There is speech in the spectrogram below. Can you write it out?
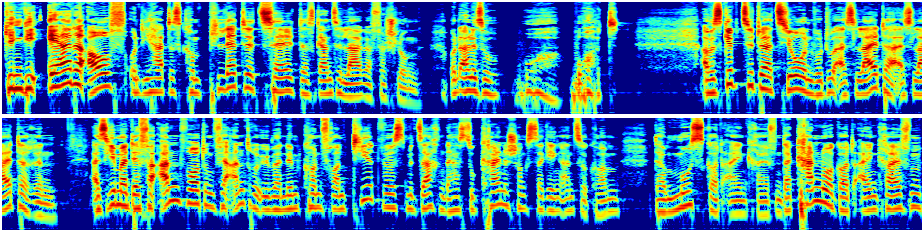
ging die Erde auf und die hat das komplette Zelt, das ganze Lager verschlungen. Und alle so, wow, what? Aber es gibt Situationen, wo du als Leiter, als Leiterin, als jemand, der Verantwortung für andere übernimmt, konfrontiert wirst mit Sachen, da hast du keine Chance dagegen anzukommen. Da muss Gott eingreifen, da kann nur Gott eingreifen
